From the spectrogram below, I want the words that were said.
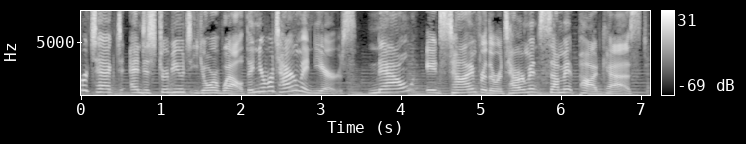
protect, and distribute your wealth in your retirement years. Now, it's time for the Retirement Summit podcast.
